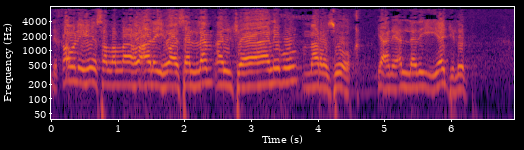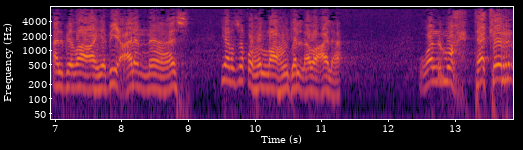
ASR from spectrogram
لقوله صلى الله عليه وسلم الجالب مرزوق. يعني الذي يجلب البضاعة يبيع على الناس يرزقه الله جل وعلا. والمحتكر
